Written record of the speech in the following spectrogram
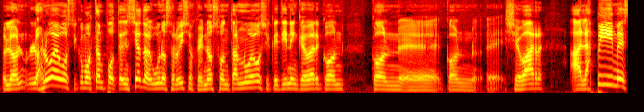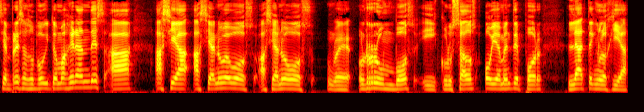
lo- los nuevos y cómo están potenciando algunos servicios que no son tan nuevos y que tienen que ver con, con, eh, con eh, llevar a las pymes y empresas un poquito más grandes a, hacia, hacia nuevos, hacia nuevos rumbos y cruzados, obviamente, por la tecnología.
